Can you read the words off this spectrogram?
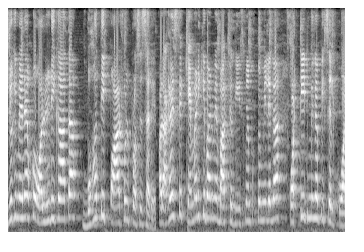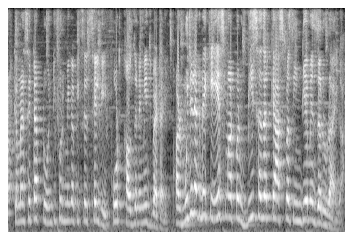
जो कि मैंने आपको ऑलरेडी कहा था, बहुत ही पावरफुल प्रोसेसर है। और अगर इसके कैमरे के बारे में बात करती इसमें आपको मिलेगा 48 megapixel quad camera setup 24 megapixel selfie 4000 mAh battery और मुझे लग रहा है कि ये स्मार्टफ़ोन 20000 के आसपास इंडिया में ज़रूर आएगा।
